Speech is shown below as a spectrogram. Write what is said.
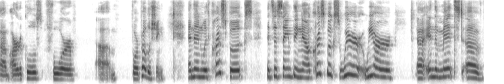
um, articles for um, for publishing. And then with Crest Books, it's the same thing. Now, Crest Books, we're we are uh, in the midst of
